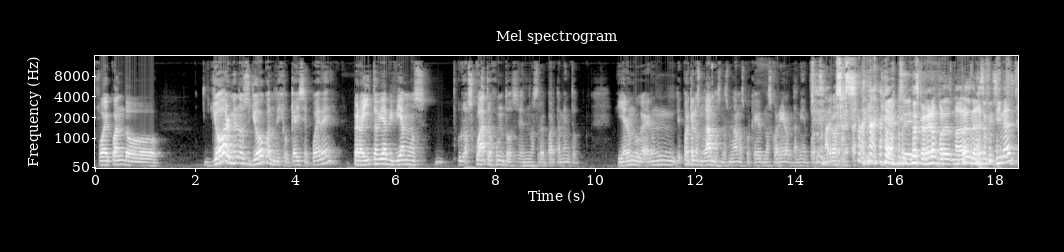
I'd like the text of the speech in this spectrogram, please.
fue cuando yo, al menos yo, cuando dije, ok, se puede, pero ahí todavía vivíamos los cuatro juntos en nuestro departamento. Y era un lugar, era un... Porque nos mudamos, nos mudamos, porque nos corrieron también por desmadrosos. Nos corrieron por desmadrosos de las oficinas.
